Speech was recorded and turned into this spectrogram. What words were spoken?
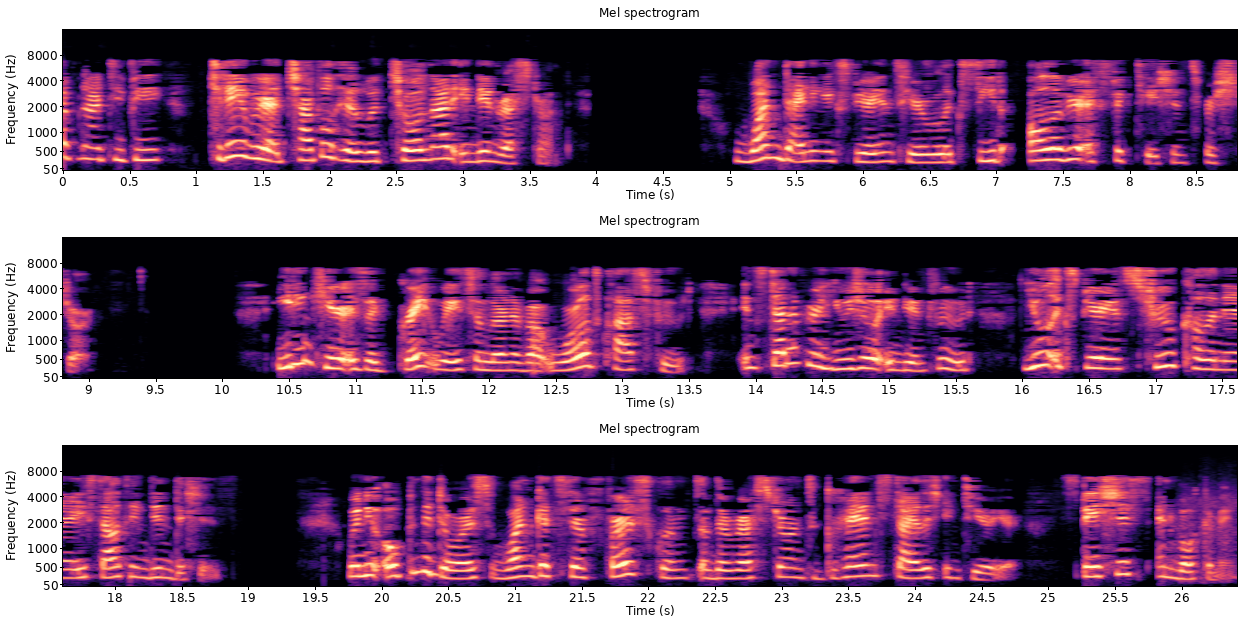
Apna RTP! Today we're at Chapel Hill with CholaNad Indian Restaurant. One dining experience here will exceed all of your expectations for sure. Eating here is a great way to learn about world-class food. Instead of your usual Indian food, you'll experience true culinary South Indian dishes. When you open the doors, one gets their first glimpse of the restaurant's grand stylish interior, spacious and welcoming.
